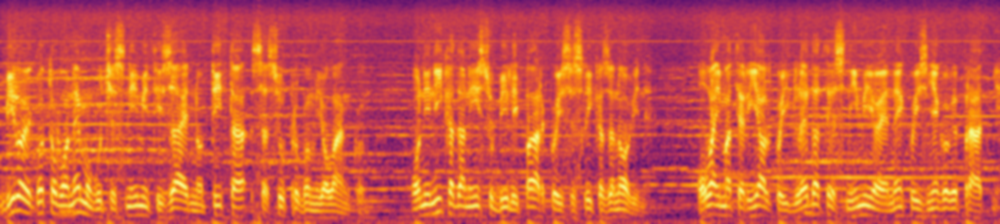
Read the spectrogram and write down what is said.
Bilo je gotovo nemoguće snimiti zajedno Tita sa suprugom Jovankom. Oni nikada nisu bili par koji se slika za novine. Ovaj materijal koji gledate snimio je neko iz njegove pratnje.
